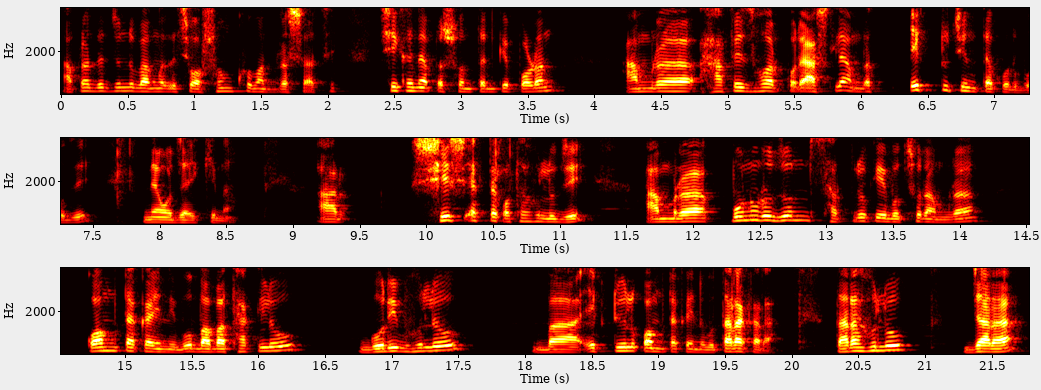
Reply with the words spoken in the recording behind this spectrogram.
আপনাদের জন্য বাংলাদেশে অসংখ্য মাদ্রাসা আছে। সেখানে আপনার সন্তানকে পড়ান। আমরা হাফেজ হওয়ার পরে আসলে আমরা একটু চিন্তা করব যে নেওয়া যায় কিনা। আর শেষ একটা কথা হলো যে, আমরা পনেরো জন ছাত্রকে এবছর আমরা কম টাকায় নিব। বাবা থাকলেও, গরিব হলেও বা একটু হলেও কম টাকায় নেব। তারা কারা? তারা হলো যারা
